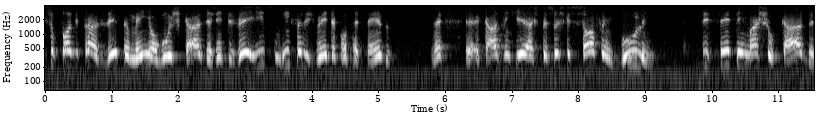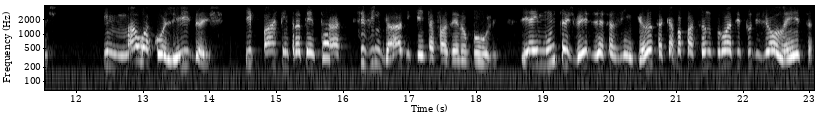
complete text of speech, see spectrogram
Isso pode trazer também, em alguns casos, a gente vê isso, infelizmente, acontecendo, né? É, casos em que as pessoas que sofrem bullying se sentem machucadas e mal acolhidas e partem para tentar se vingar de quem está fazendo bullying. E aí muitas vezes essa vingança acaba passando por uma atitude violenta.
